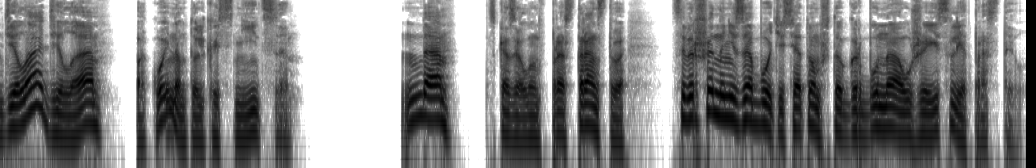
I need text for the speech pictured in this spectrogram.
«Дела, дела, покой нам только снится». «Да», — сказал он в пространство, совершенно не заботясь о том, что горбуна уже и след простыл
